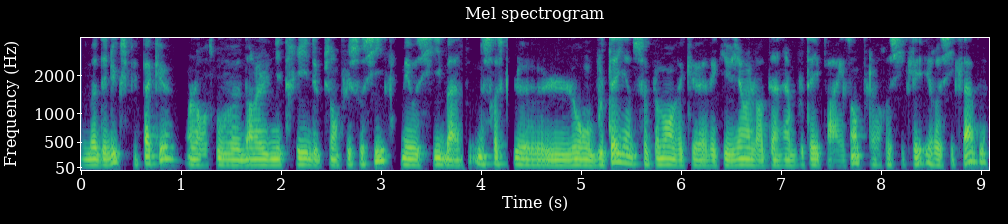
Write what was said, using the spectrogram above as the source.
Modelux, mais pas que. On le retrouve dans la lunetterie de plus en plus aussi, mais aussi, bah, ne serait-ce que l'eau en bouteille, hein, tout simplement avec, euh, avec Evian et leur dernière bouteille par exemple, recyclée et recyclable.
